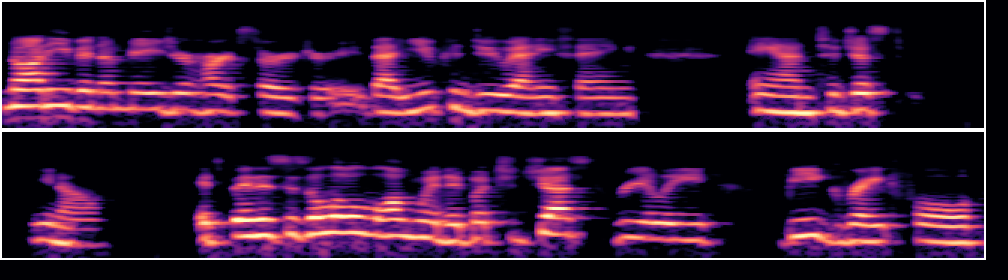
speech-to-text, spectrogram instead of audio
not even a major heart surgery that you can do anything. And to just you know it's been this is a little long-winded but to just really be grateful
